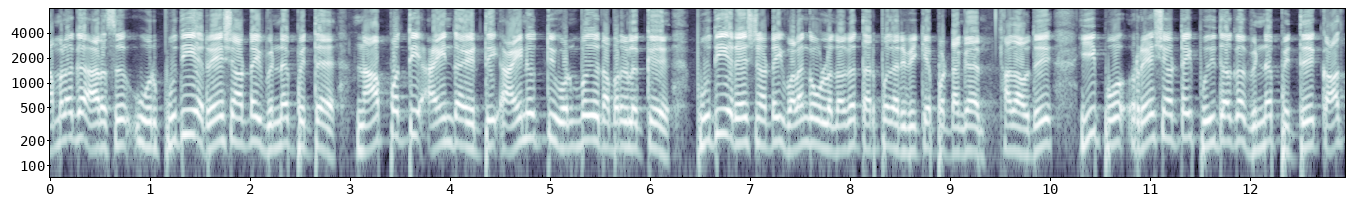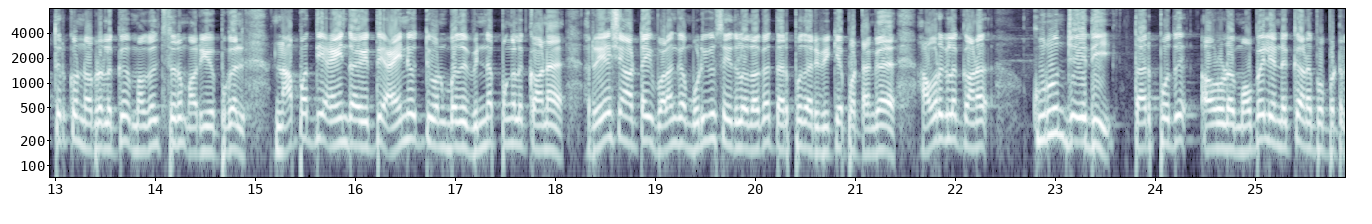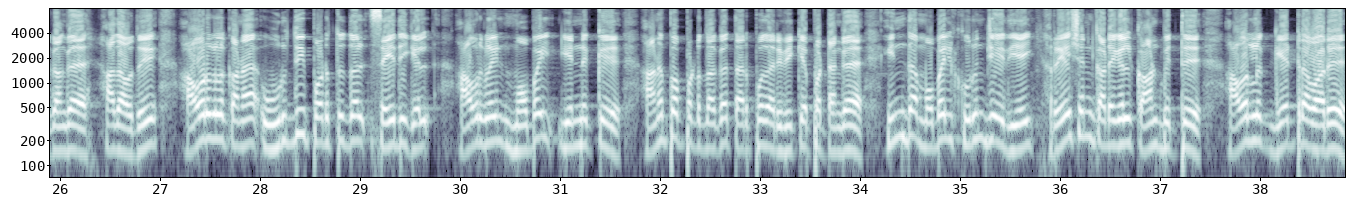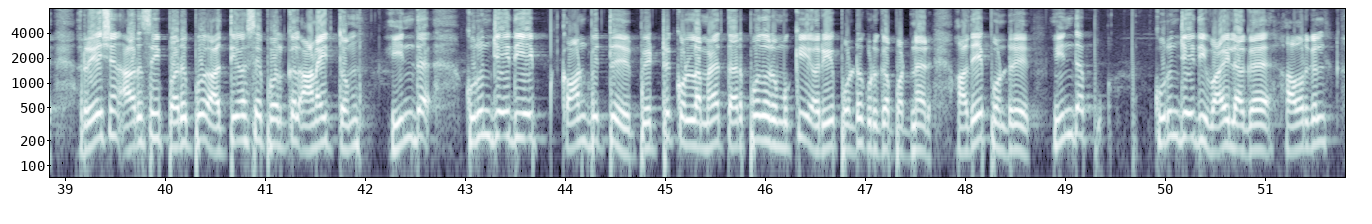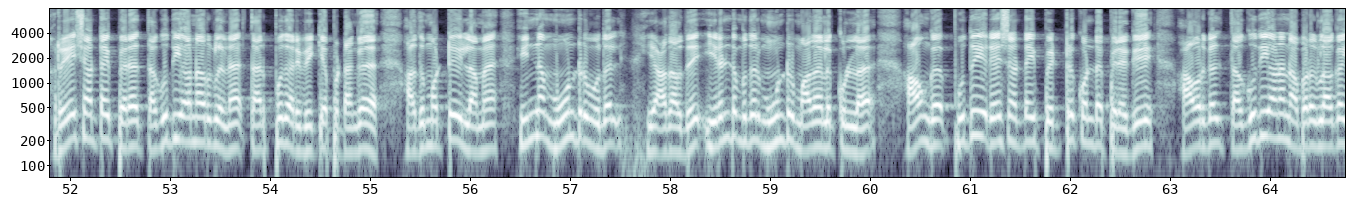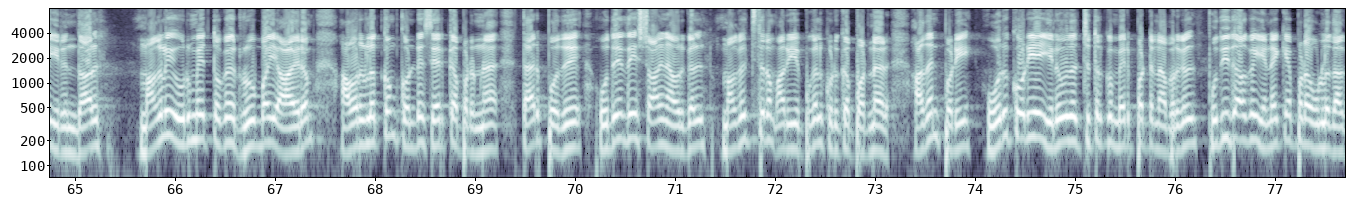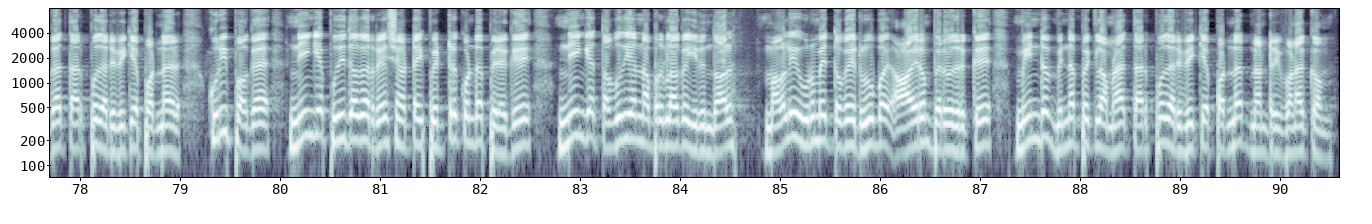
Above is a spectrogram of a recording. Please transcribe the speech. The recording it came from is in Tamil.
தமிழக அரசு ஒரு புதிய ரேஷன் அட்டை விண்ணப்பித்த நாற்பத்தி ஐந்தாயிரத்தி ஐநூற்றி ஒன்பது நபர்களுக்கு புதிய ரேஷன் அட்டை வழங்க உள்ளதாக தற்போது அறிவிக்கப்பட்டாங்க. அதாவது இப்போ ரேஷன் அட்டை புதிதாக விண்ணப்பித்து காத்திருக்கும் நபர்களுக்கு மகிழ்ச்சி தரும் அறிவிப்புகள். நாற்பத்தி ஐந்தாயிரத்தி ஐநூற்றி ஒன்பது விண்ணப்பங்களுக்கான ரேஷன் அட்டை வழங்க முடிவு செய்துள்ளதாக தற்போது அறிவிக்கப்பட்டாங்க. அவர்களுக்கான குறுஞ்செய்தி தற்போது அவரோட மொபைல் எண்ணுக்கு அனுப்பப்பட்டிருக்காங்க. அதாவது அவர்களுக்கான உறுதிப்படுத்துதல் செய்திகள் அவர்களின் மொபைல் எண்ணுக்கு அனுப்பப்பட்டதாக தற்போது அறிவிக்கப்பட்டாங்க. இந்த மொபைல் குறுஞ்செய்தியை ரேஷன் கடைகள் காண்பித்து அவர்களுக்கு ஏற்றவாறு ரேஷன் அரிசி பருப்பு அத்தியாவசிய பொருட்கள் அனைத்தும் இந்த குறுஞ்செய்தியை காண்பித்து பெற்றுக்கொள்ளாமல் தற்போது ஒரு முக்கிய அறிவிப்பு ஒன்று கொடுக்கப்பட்டனர். அதே போன்று இந்த குறுஞ்செய்தி வாயிலாக அவர்கள் ரேஷன் அட்டை பெற தகுதியானவர்கள் என தற்போது அறிவிக்கப்பட்டாங்க. அது மட்டும் இல்லாமல் இன்னும் மூன்று முதல் அதாவது இரண்டு முதல் மூன்று மாதங்களுக்குள்ள அவங்க புதிய ரேஷன் அட்டை பெற்றுக்கொண்ட பிறகு அவர்கள் தகுதியான நபர்களாக இருந்தால் மகளிர் உரிமை தொகை ரூபாய் ஆயிரம் அவர்களுக்கும் கொண்டு சேர்க்கப்படும் தற்போது உதயநிதி ஸ்டாலின் அவர்கள் மகிழ்ச்சி தரும் அறிவிப்புகள் கொடுக்கப்பட்டனர். அதன்படி ஒரு கோடியே எழுபது லட்சத்திற்கும் மேற்பட்ட நபர்கள் புதிதாக இணைக்கப்பட உள்ளதாக தற்போது அறிவிக்கப்பட்டனர். குறிப்பாக நீங்கள் புதிதாக ரேஷன் அட்டை பெற்றுக்கொண்ட பிறகு நீங்கள் தகுதியான நபர்களாக இருந்தால் மகளிர் உரிமை தொகை ரூபாய் ஆயிரம் பெறுவதற்கு மீண்டும் விண்ணப்பிக்கலாம் என தற்போது அறிவிக்கப்பட்டனர். நன்றி வணக்கம்.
